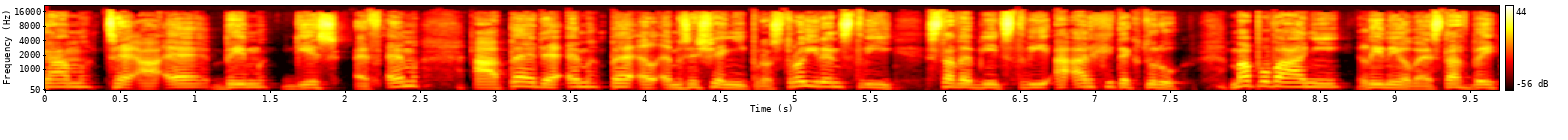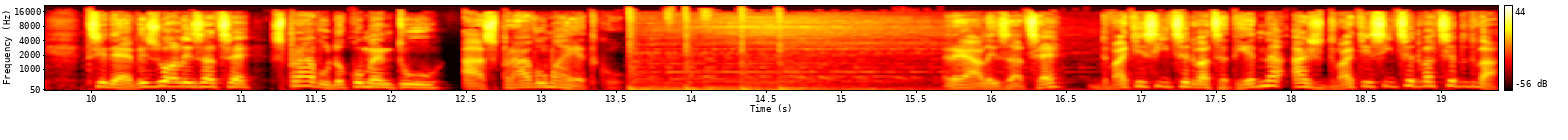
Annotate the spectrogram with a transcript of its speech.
CAM, CAE, BIM, GIS, FM a PDM, PLM řešení pro strojírenství, stavebnictví a architekturu, mapování, liniové stavby, 3D vizualizace, zprávu dokumentů a zprávu majetku. Realizace 2021 až 2022.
